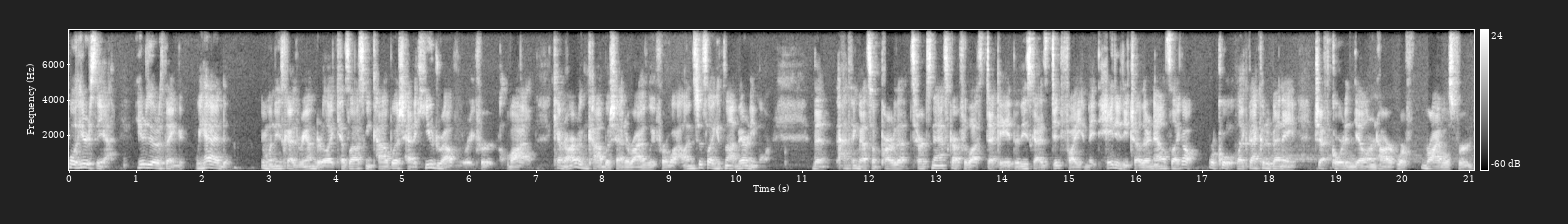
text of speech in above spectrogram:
Well, here's yeah. Here's the other thing. We had when these guys were younger, like Keselowski and Kyle Busch had a huge rivalry for a while. Kevin Harvick and Kyle Busch had a rivalry for a while, and it's just like it's not there anymore. That I think that's a part of that hurts NASCAR for the last decade. That these guys did fight and they hated each other. And now it's like, oh, we're cool. Like that could have been a Jeff Gordon, Dale Earnhardt were rivals for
